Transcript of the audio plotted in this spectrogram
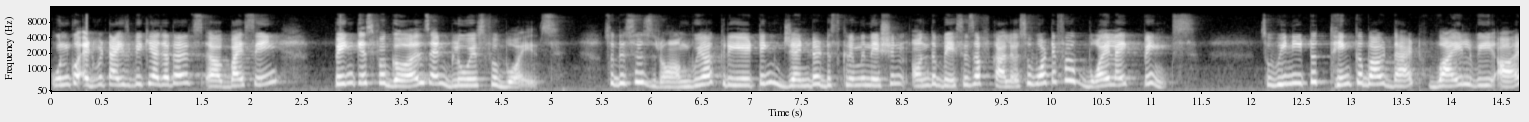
unko advertise bhi kiya jata uh, by saying pink is for girls and blue is for boys. So this is wrong. We are creating gender discrimination on the basis of color. So what if a boy like pinks? So we need to think about that while we are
